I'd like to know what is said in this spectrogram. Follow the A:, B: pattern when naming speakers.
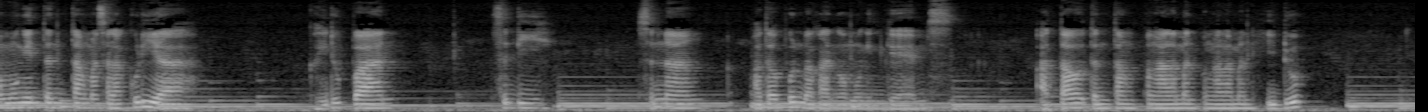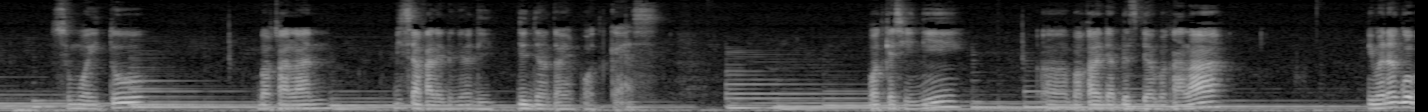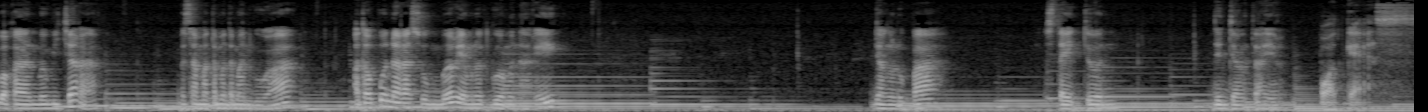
A: ngomongin tentang masalah kuliah, kehidupan, sedih, senang, ataupun bahkan ngomongin games atau tentang pengalaman-pengalaman hidup. Semua itu bakalan bisa kalian dengar di Jenjang Tanya Podcast. Podcast ini uh, bakalan diupdate setiap berkala di mana gue bakalan berbicara bersama teman-teman gue ataupun narasumber yang menurut gue menarik jangan lupa stay tune jenjang terakhir podcast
